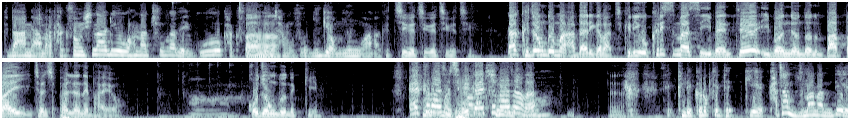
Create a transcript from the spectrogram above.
그 다음에 아마 각성 시나리오 하나 추가되고, 각성 아하. 장수 무기 없는 거 하나. 그치, 그치, 그치, 그치. 딱 그 정도면 아다리가 맞지. 그리고 크리스마스 이벤트, 이번 연도는 빠빠이 2018년에 봐요. 어, 그 정도 느낌. 깔끔하지, 제일 깔끔하잖아. 응. 근데 그렇게, 되- 그게 가장 무난한데,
